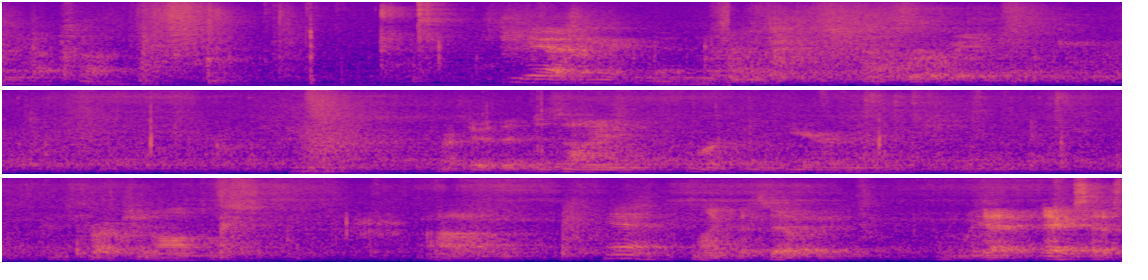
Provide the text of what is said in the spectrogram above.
on the outside. yeah, I think I And uh, that's where we, or do the design work in here and then construction office. Yeah. Like I said, we, when we had excess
